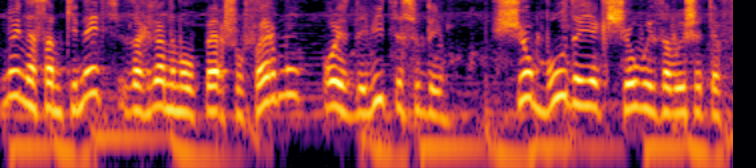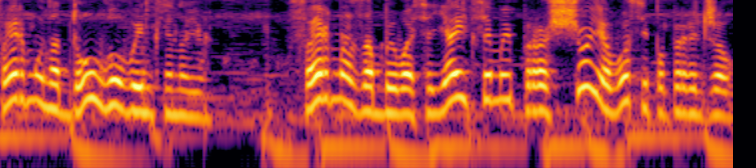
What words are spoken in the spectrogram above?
Ну і на сам кінець заглянемо в першу ферму. Ось дивіться сюди. Що буде, якщо ви залишите ферму надовго вимкненою? Ферма забилася яйцями, про що я вас і попереджав.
